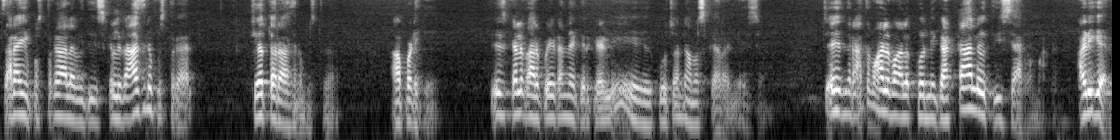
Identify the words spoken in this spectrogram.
సరే ఈ పుస్తకాలు అవి తీసుకెళ్ళి రాసిన పుస్తకాలు చేత్తో రాసిన పుస్తకాలు అప్పటికి తీసుకెళ్ళి వారి పీఠం దగ్గరికి వెళ్ళి కూర్చొని నమస్కారం చేశాం. చేసిన తర్వాత వాళ్ళు వాళ్ళు కొన్ని ఘట్టాలు తీశారన్నమాట. అడిగారు.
